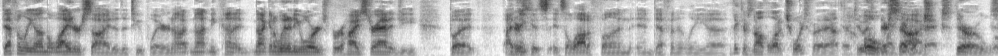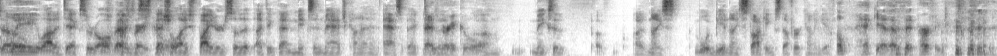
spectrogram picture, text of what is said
definitely on the lighter side of the two player. Not not any kind of not going to win any awards for high strategy, but I There's- think it's it's a lot of fun and definitely. Uh, I think there's an awful lot of choice for that out there too. oh there's my several gosh, decks. there are So- way a lot of decks. There are all So kinds of very cool. specialized fighters. So that I think that mix and match kind of aspect. That's to it, very cool. Um, makes it a, a nice would be a nice stocking stuffer kind of gift. Oh heck yeah, that would fit perfect.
